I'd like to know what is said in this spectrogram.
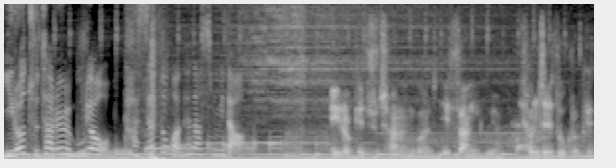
이런 주차를 무려 닷새 동안 해놨습니다. 이렇게 주차하는 건 일상이고요. 현재도 그렇게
